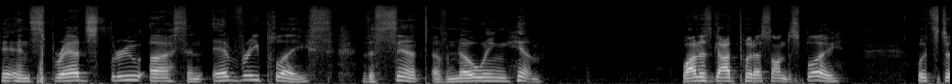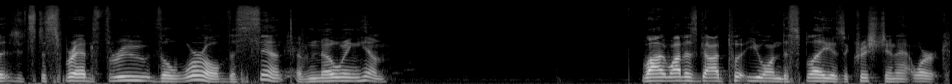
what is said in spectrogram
And spreads through us in every place the scent of knowing him. Why does God put us on display? Well, it's to, it's to spread through the world the scent of knowing Him. Why, why does God put you on display as a Christian at work?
